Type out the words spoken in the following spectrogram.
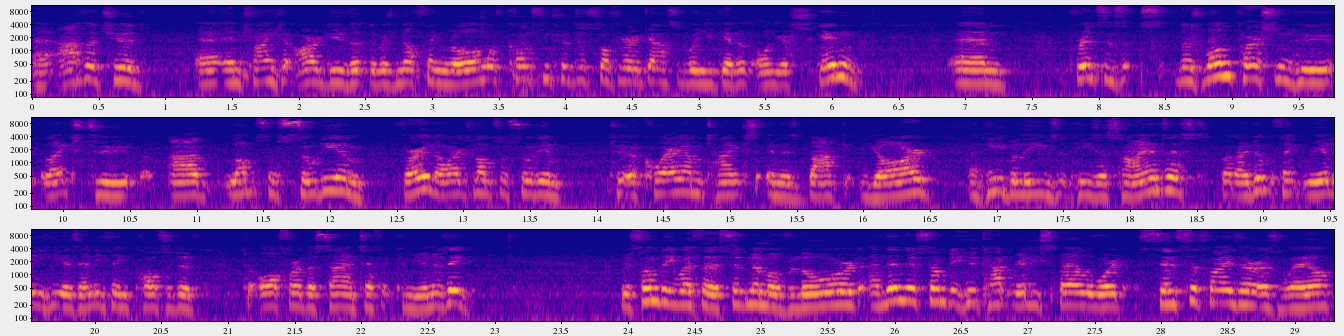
uh, attitude uh, in trying to argue that there was nothing wrong with concentrated sulfuric acid when you get it on your skin. Um, for instance, there's one person who likes to add lumps of sodium, very large lumps of sodium, to aquarium tanks in his backyard, and he believes that he's a scientist, but I don't think really he has anything positive to offer the scientific community. There's somebody with a pseudonym of Lord, and then there's somebody who can't really spell the word synthesizer as well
